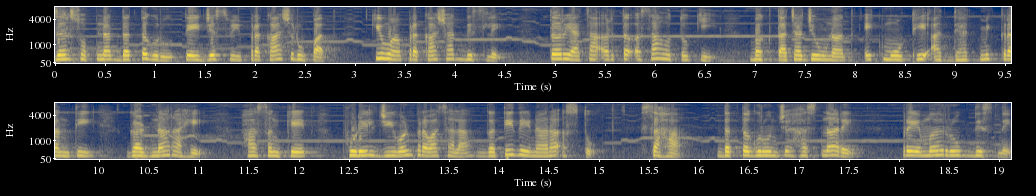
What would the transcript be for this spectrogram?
जर स्वप्नात दत्तगुरू तेजस्वी प्रकाश रूपात किंवा प्रकाशात दिसले तर याचा अर्थ असा होतो की भक्ताच्या जीवनात एक मोठी आध्यात्मिक क्रांती घडणार आहे. हा संकेत पुढील जीवन प्रवासाला गती देणारा असतो. सहा. दत्तगुरूंचे हसणारे प्रेमरूप दिसणे.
